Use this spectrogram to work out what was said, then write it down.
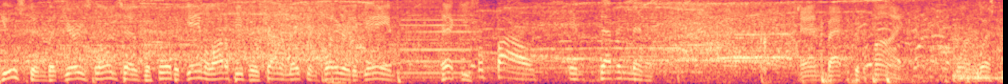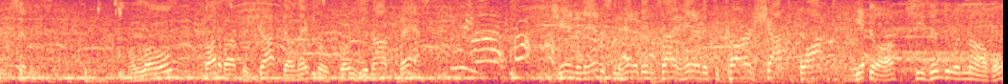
Houston, but Jerry Sloan says before the game, a lot of people were trying to make him player of the game. Heck, he's fouls in seven minutes. And back to the Pine. One Western Simmons. Malone thought about the shot. Del Negro closed him out fast. Shandon Anderson had it inside, handed it to Carr. Shots blocked. Yet off. She's into a novel.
